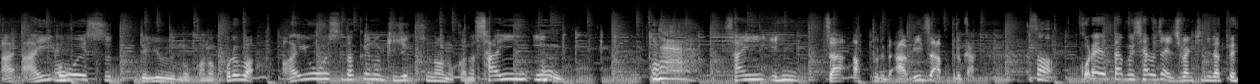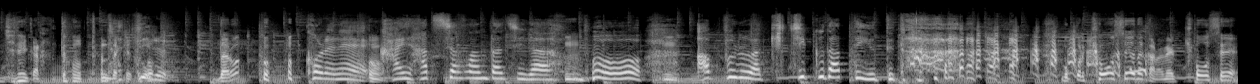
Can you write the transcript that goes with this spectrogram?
あ iOS っていうのかな。これは iOS だけの技術なのかな。サインイン。あサインインザアップルだ。あ with アップルか。あそう。これ多分シャロちゃん一番気になってんじゃねえかなって思ったんだけど。だろ、これね、うん。開発者さんたちがうん。もう、うん、アップルは鬼畜だって言ってた。もうこれ強制だからね強制。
